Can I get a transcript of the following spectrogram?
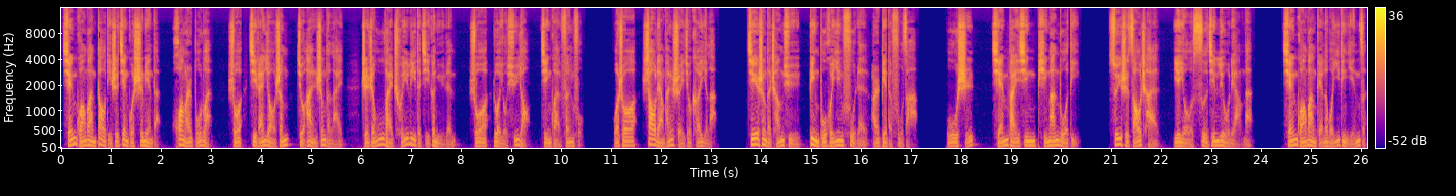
钱广万到底是见过世面的，慌而不乱。说：“既然要生，就按生的来，指着屋外垂立的几个女人，说：“若有需要，尽管吩咐。”我说：“烧两盆水就可以了。”接生的程序并不会因妇人而变得复杂。午时，钱拜星平安落地，虽是早产，也有四斤六两呢。钱广万给了我一锭银子，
